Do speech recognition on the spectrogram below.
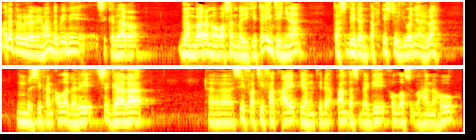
ada perbedaan yang lain tapi ini sekedar gambaran wawasan bagi kita. Intinya tasbih dan takdis tujuannya adalah membersihkan Allah dari segala Eh, sifat-sifat uh, aib yang tidak pantas bagi Allah Subhanahu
